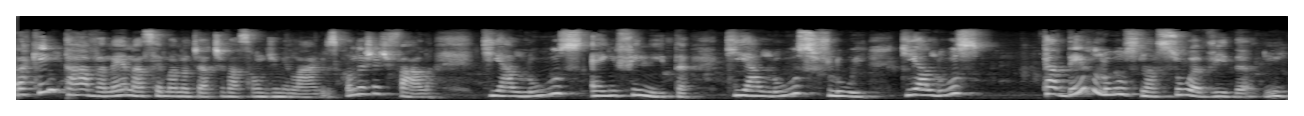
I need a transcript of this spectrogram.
Para quem estava né, na semana de ativação de milagres, quando a gente fala que a luz é infinita, que a luz flui, que a luz. Cadê luz na sua vida, em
